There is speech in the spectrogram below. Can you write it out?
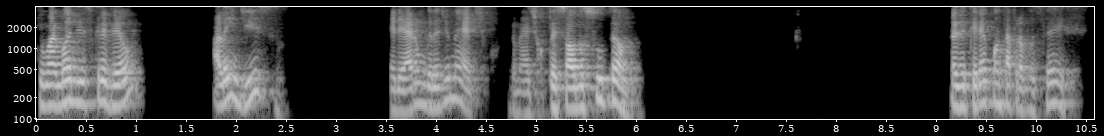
que o Maimonides escreveu. Além disso, ele era um grande médico, um médico pessoal do sultão. Mas eu queria contar para vocês,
